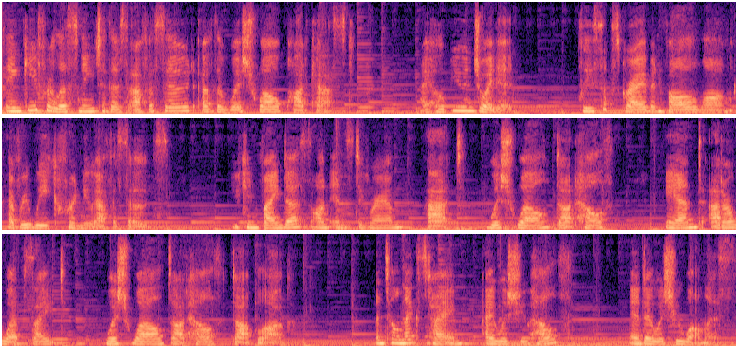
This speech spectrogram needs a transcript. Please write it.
Thank you for listening to this episode of the Wish Well podcast. I hope you enjoyed it. Please subscribe and follow along every week for new episodes. You can find us on Instagram at wishwell.health and at our website, wishwell.health.blog. Until next time, I wish you health and I wish you wellness.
